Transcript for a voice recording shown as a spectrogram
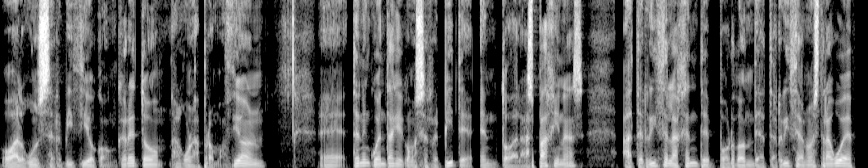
o algún servicio concreto, alguna promoción. Eh, ten en cuenta que como se repite en todas las páginas, aterrice la gente por donde aterrice a nuestra web,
